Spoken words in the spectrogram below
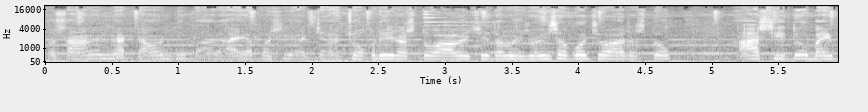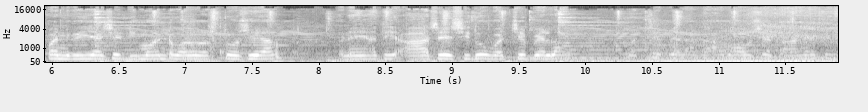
તો સાણંદના ટાઉનથી બહાર આવ્યા પછી આ ચા ચોકડી રસ્તો આવે છે. તમે જોઈ શકો છો આ રસ્તો. આ સીધો બાઈક પર નીકળી જાય છે. ડિમાન્ડવાળો રસ્તો છે આ. અને અહીંયાથી આ છે સીધો વચ્ચે પહેલાં વચ્ચે પહેલાં ગામ આવશે, કાનેથી,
